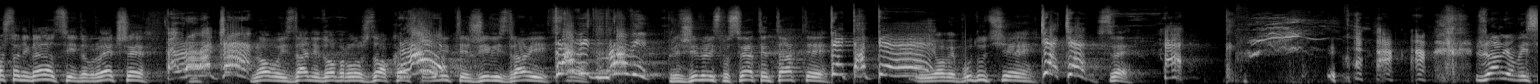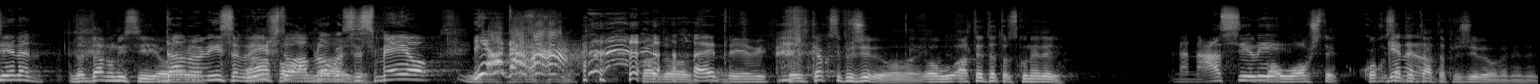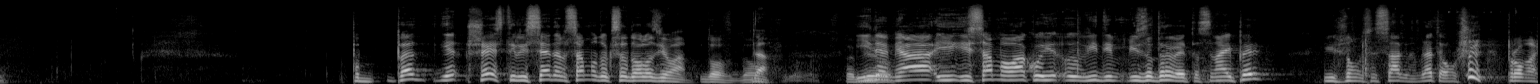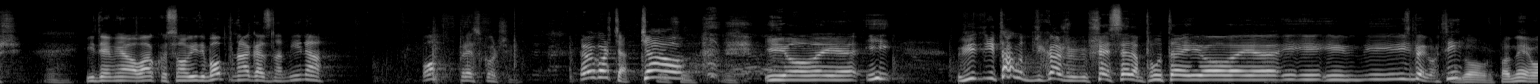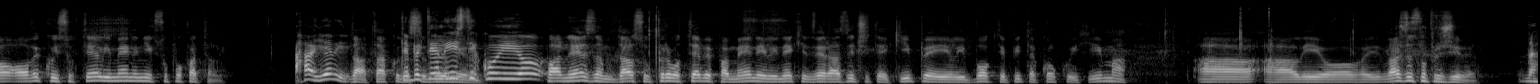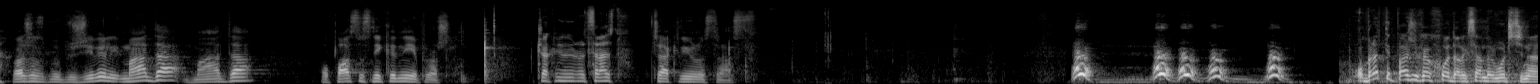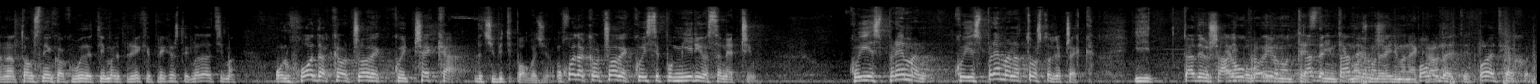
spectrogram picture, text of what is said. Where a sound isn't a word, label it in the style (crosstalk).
Poštovani gledalci, dobroveče. Dobroveče! Novo izdanje Dobar loš zao. Kao što Bravo! vidite, živi, zdravi. Zdravi, zdravi! Preživjeli smo sve atentate Tetate! i ove buduće. Čeče! Sve. (laughs) Žalio mi se jedan, Da davno nisi... Ovaj... davno nisam A, vrištao, a onda, mnogo ajde. se smejao. I onda! Pa dobro. (laughs) Eto je mi. E, Kako si preživio ovaj, ovu atentatorsku nedelju? Na nas ili... Pa uopšte. Koliko Generalno. atentata preživio ove nedelje? Pa, pa je šest ili sedam samo dok sam dolazio vam. Do, do, Da. Bio- Idem ja i, i samo ovako vidim iza drveta snajper i samo se sagnem. Brate, on šl, promaši. Idem ja ovako, samo vidim, op, nagazna mina, op, preskočim. Evo gošća, čao! I, ovaj, i, i, i tako ti kažem, šest, sedam puta i, ovaj, e, i, i, i, izbegao. Ti? Dobro. Pa ne, ove koji su hteli mene, njih su pohvatali. A, jeli? Da, tako da Tebe sam hteli bio isti koji... O... Pa ne znam, da li su prvo tebe pa mene ili neke dve različite ekipe ili Bog te pita koliko ih ima. A, ali ovaj, važno smo preživeli. Da. Važno smo preživeli, mada, mada, opasnost nikad nije prošla. Čak ni u inostranstvu. Čak ni u inostranstvu. Obratite pažnju kako hoda Aleksandar Vučić na, na tom snimku, ako budete imali prilike prikažete gledalcima. On hoda kao čovek koji čeka da će biti pogođen. On hoda kao čovek koji se pomirio sa nečim. Koji je spreman, koji je spreman na to što ga čeka. I tada je u šali Evo upravo imamo te snimke, možemo da vidimo na ekranu. Pogledajte, pogledajte kako je.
